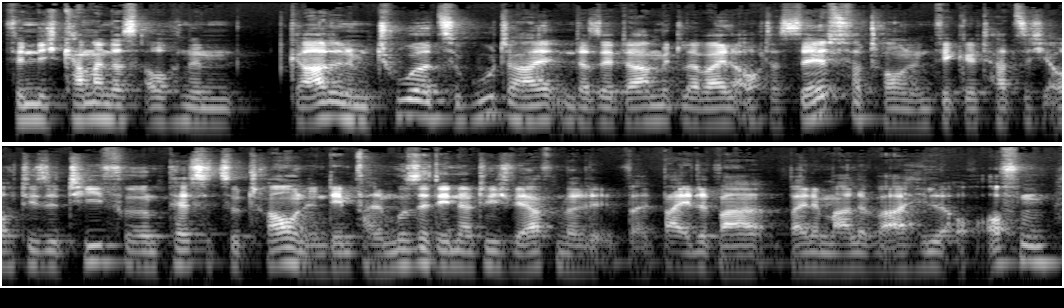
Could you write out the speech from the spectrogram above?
finde ich, kann man das auch einem, gerade einem Tour zugutehalten, dass er da mittlerweile auch das Selbstvertrauen entwickelt hat, sich auch diese tieferen Pässe zu trauen. In dem Fall muss er den natürlich werfen, weil, weil beide, war, beide Male war Hill auch offen.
